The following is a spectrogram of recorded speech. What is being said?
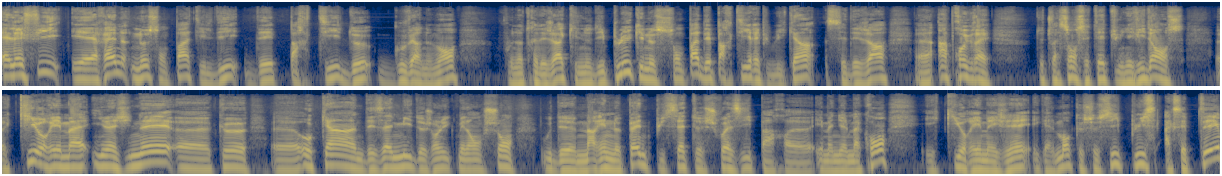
LFI et RN ne sont pas, a-t-il dit, des partis de gouvernement. Vous noterez déjà qu'il ne dit plus qu'ils ne sont pas des partis républicains. C'est déjà euh, un progrès. De toute façon, c'était une évidence. Euh, qui aurait imaginé euh, que euh, aucun des amis de Jean-Luc Mélenchon ou de Marine Le Pen puisse être choisi par Emmanuel Macron? Et qui aurait imaginé également que ceci puisse accepter?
